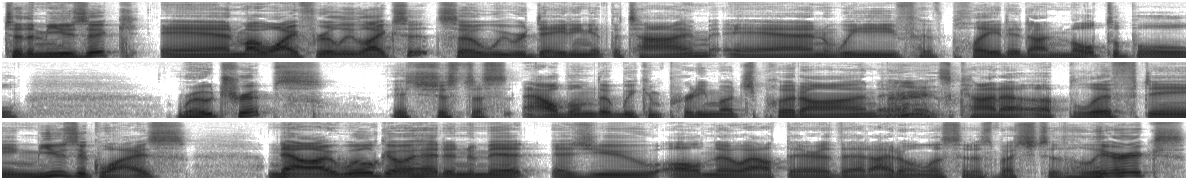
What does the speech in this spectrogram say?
to the music and my wife really likes it so we were dating at the time and we've have played it on multiple road trips. It's just an album that we can pretty much put on and it's kind of uplifting music wise now i will go ahead and admit as you all know out there that i don't listen as much to the lyrics.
